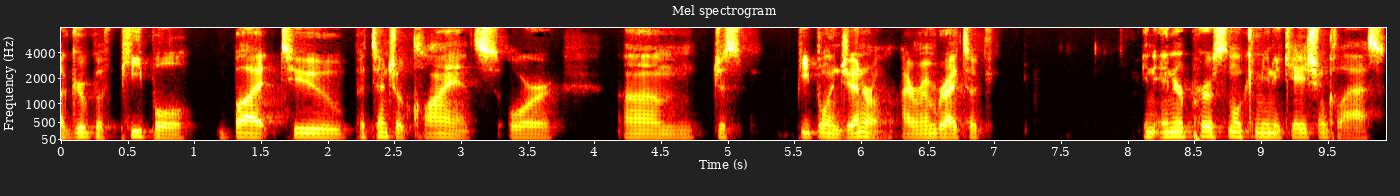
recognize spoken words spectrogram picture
a group of people, but to potential clients or um, just people in general. I remember I took an interpersonal communication class,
